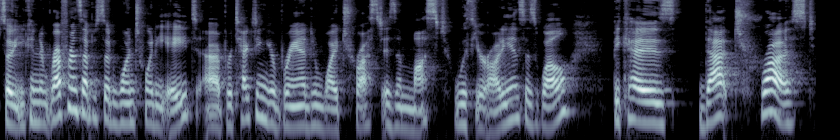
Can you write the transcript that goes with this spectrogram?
So you can reference episode 128, uh, protecting your brand and why trust is a must with your audience as well, because that trust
